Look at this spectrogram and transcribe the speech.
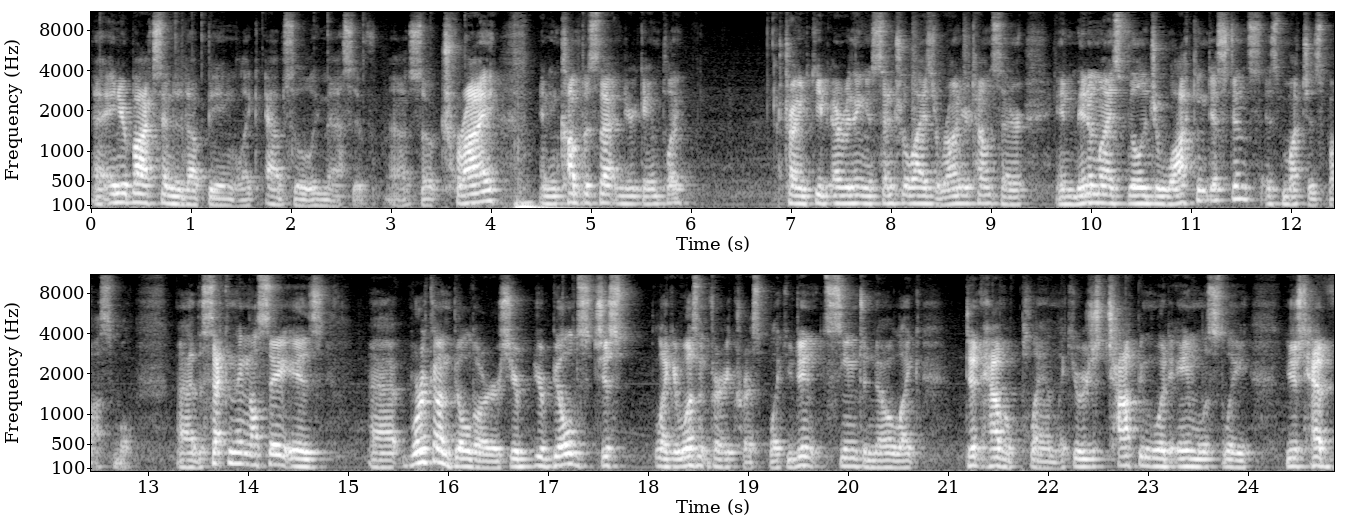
Uh, and your box ended up being like absolutely massive. Uh, so try and encompass that in your gameplay. Trying to keep everything centralized around your town center and minimize villager walking distance as much as possible. Uh, the second thing I'll say is uh, work on build orders. Your, your builds just like it wasn't very crisp. Like you didn't seem to know like didn't have a plan. Like you were just chopping wood aimlessly. You just had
